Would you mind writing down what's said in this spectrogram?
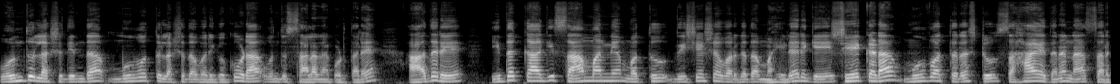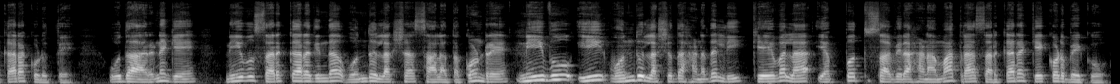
ಒಂದು ಲಕ್ಷದಿಂದ ಮೂವತ್ತು ಲಕ್ಷದವರೆಗೂ ಕೂಡ ಒಂದು ಸಾಲನ ಕೊಡ್ತಾರೆ. ಆದರೆ ಇದಕ್ಕಾಗಿ ಸಾಮಾನ್ಯ ಮತ್ತು ವಿಶೇಷ ವರ್ಗದ ಮಹಿಳೆಯರಿಗೆ ಶೇಕಡ ಮೂವತ್ತರಷ್ಟು ಸಹಾಯಧನನ ಸರ್ಕಾರ ಕೊಡುತ್ತೆ. ಉದಾಹರಣೆಗೆ, ನೀವು ಸರ್ಕಾರದಿಂದ ಒಂದು ಲಕ್ಷ ಸಾಲ ತಕೊಂಡ್ರೆ, ನೀವು ಈ ಒಂದು ಲಕ್ಷದ ಹಣದಲ್ಲಿ ಕೇವಲ ಎಪ್ಪತ್ತು ಸಾವಿರ ಹಣ ಮಾತ್ರ ಸರ್ಕಾರಕ್ಕೆ ಕೊಡಬೇಕು.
